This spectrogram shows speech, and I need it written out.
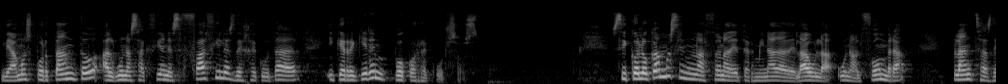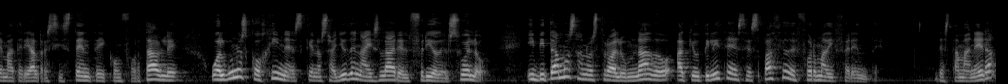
Veamos, por tanto, algunas acciones fáciles de ejecutar y que requieren pocos recursos. Si colocamos en una zona determinada del aula una alfombra, planchas de material resistente y confortable o algunos cojines que nos ayuden a aislar el frío del suelo, invitamos a nuestro alumnado a que utilice ese espacio de forma diferente. De esta manera,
